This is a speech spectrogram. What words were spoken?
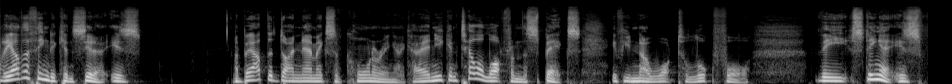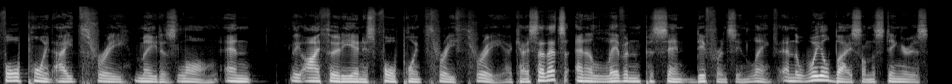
the other thing to consider is about the dynamics of cornering, okay? And you can tell a lot from the specs if you know what to look for. The Stinger is 4.83 meters long and the i30N is 4.33. Okay, so that's an 11% difference in length. And the wheelbase on the Stinger is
